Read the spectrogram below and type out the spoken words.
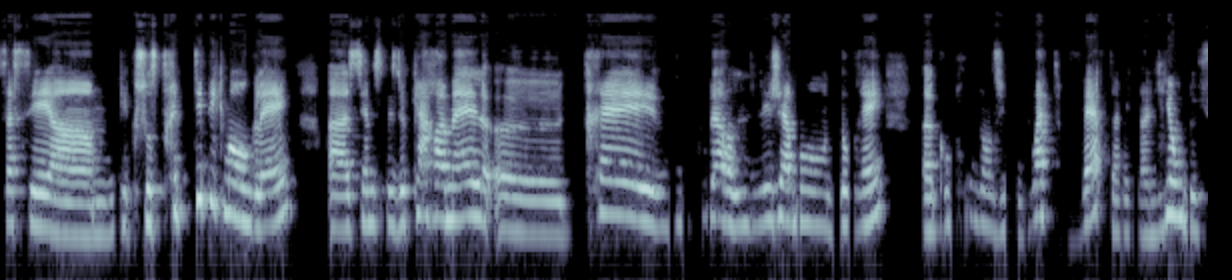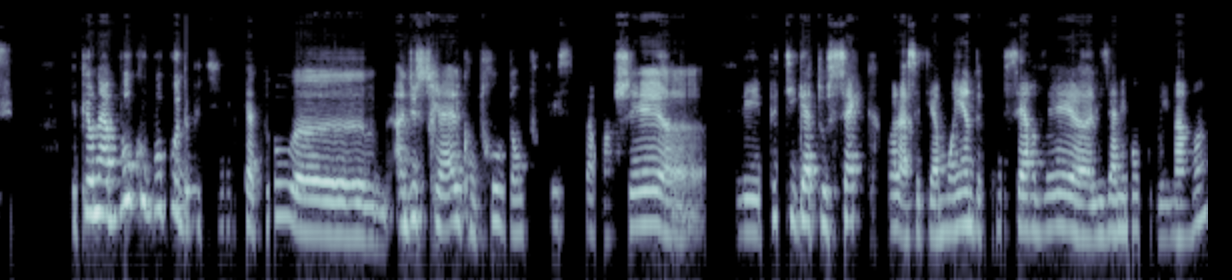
Ça, c'est quelque chose très typiquement anglais. Euh, c'est une espèce de caramel euh, très couleur légèrement dorée euh, qu'on trouve dans une boîte verte avec un lion dessus. Et puis, on a beaucoup, beaucoup de petits gâteaux industriels qu'on trouve dans tous les supermarchés. les petits gâteaux secs, voilà, c'était un moyen de conserver les aliments pour les marins.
